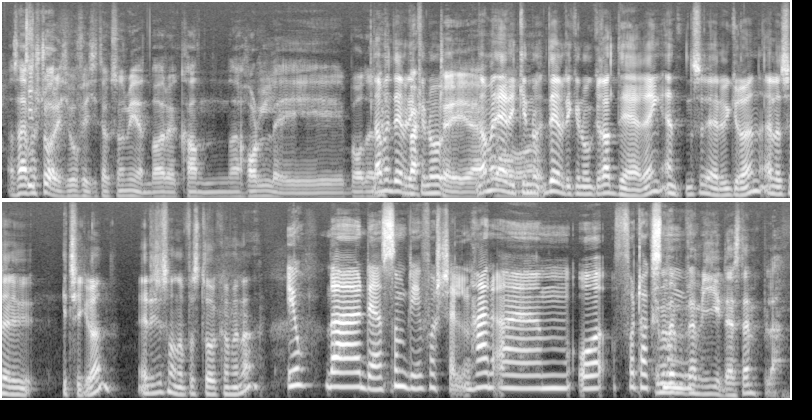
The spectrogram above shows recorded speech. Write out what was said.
Altså Jeg forstår ikke hvorfor ikke taksonomien bare kan holde i både nei, verktøyet noe, nei, men er det, no, det, er vel ikke noe gradering? Enten så er du grønn, eller så er du ikke grønn? Er det ikke sånn å forstå, Camilla? Jo, det er det som blir forskjellen her. Um, og for taksonomi... hvem, hvem, gir det stempelet?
